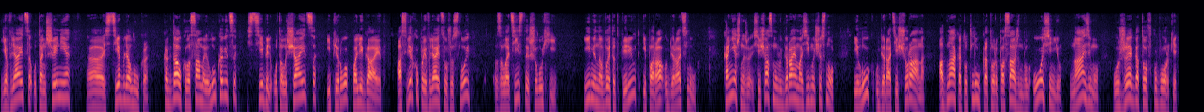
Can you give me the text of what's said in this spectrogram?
является утоншение э, стебля лука – когда около самой луковицы стебель утолщается и перо полегает, а сверху появляется уже слой золотистой шелухи. Именно в этот период и пора убирать лук. Конечно же, сейчас мы выбираем озимый чеснок, и лук убирать еще рано. Однако тот лук, который посажен был осенью, на зиму, уже готов к уборке,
